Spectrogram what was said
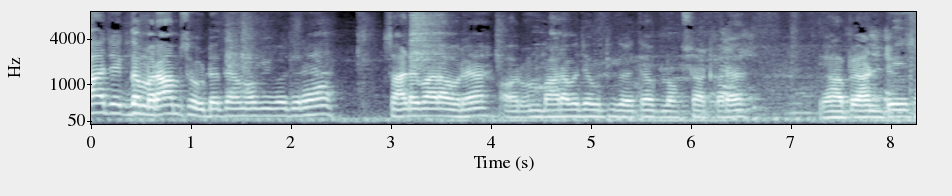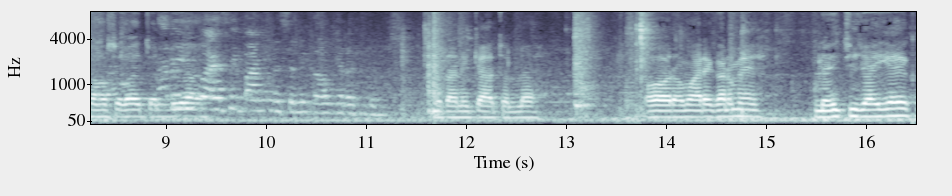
आज एकदम आराम से उठे थे हम अभी बज रहे हैं। साढ़े बारह हो रहे हैं और हम बारह बजे उठ ही गए थे ब्लॉग स्टार्ट करा है। यहाँ पे आंटी साफ़ सफ़ाई चल रही है। पता नहीं क्या चल रहा है। और हमारे घर में नई चीज़ आई है एक।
